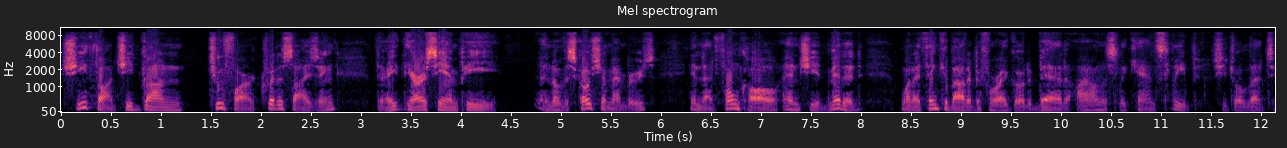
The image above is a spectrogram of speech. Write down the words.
she thought she'd gone too far criticizing the, the RCMP Nova Scotia members in that phone call, and she admitted when I think about it before I go to bed, I honestly can't sleep. She told that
